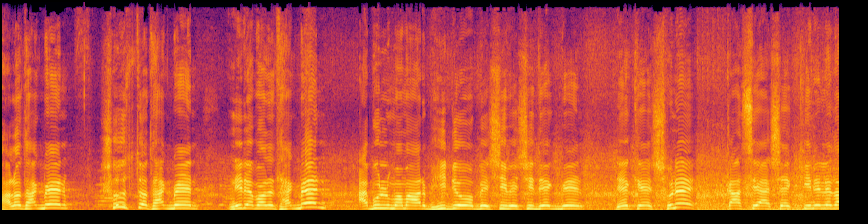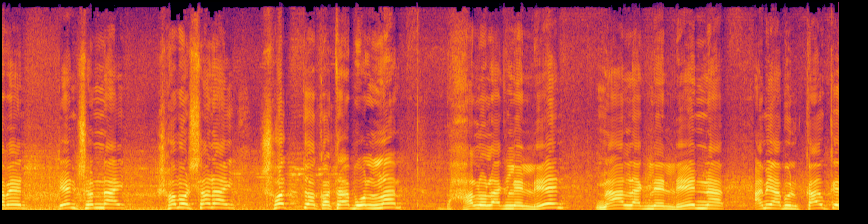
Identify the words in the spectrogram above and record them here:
ভালো থাকবেন, সুস্থ থাকবেন, নিরাপদে থাকবেন। আবুল মামার ভিডিও বেশি বেশি দেখবেন, দেখে শুনে কাছে আসে কিনে যাবেন। টেনশন নাই, সমস্যা নাই, সত্য কথা বললাম, ভালো লাগলে লেন, না লাগলে লেন না। আমি আবুল কাউকে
